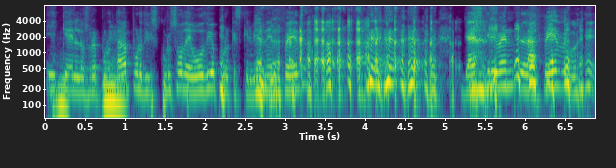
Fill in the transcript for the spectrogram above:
y que los reportaba por discurso de odio porque escribían el Fed. ya escriben la Fed, güey.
